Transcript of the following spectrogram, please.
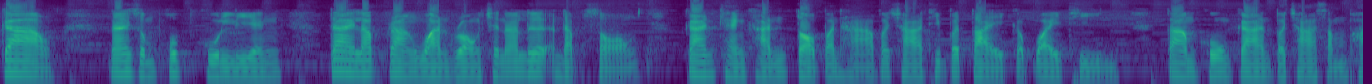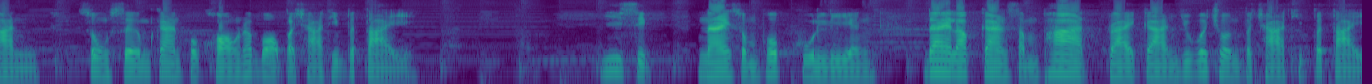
19. นายสมภพคูณเลี้ยง ได้รับรางวัลรองชนะเลิศอันดับ 2 การแข่งขันต่อปัญหาประชาธิปไตยกับวัยทีน ตามโครงการประชาสัมพันธ์ ส่งเสริมการปกครองระบอบประชาธิปไตย 20. นายสมภพคูณเลี้ยง ได้รับการสัมภาษณ์รายการยุวชนประชาธิปไตย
